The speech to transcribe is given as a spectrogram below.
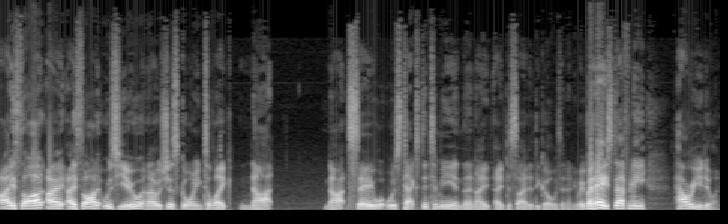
I thought I, I thought it was you, and I was just going to like not not say what was texted to me, and then I, I decided to go with it anyway. But hey, Stephanie, how are you doing?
